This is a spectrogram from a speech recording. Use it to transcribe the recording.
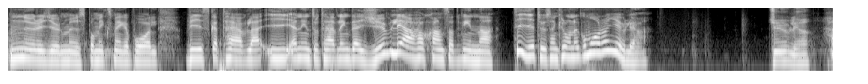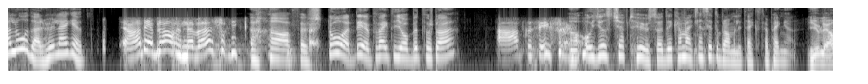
Nu är det julmys på Mix Megapol. Vi ska tävla i en introtävling där Julia har chans att vinna 10 000 kronor. God morgon Julia. Julia. Hallå där, hur är läget? Ja, det är bra. Nervös. Ja, förstår det. På väg till jobbet förstår jag. Ja, precis. Ja, och just köpt hus och det kan verkligen sitta bra med lite extra pengar. Julia.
